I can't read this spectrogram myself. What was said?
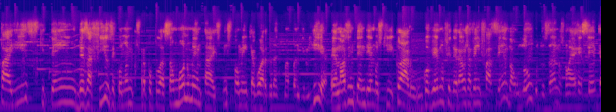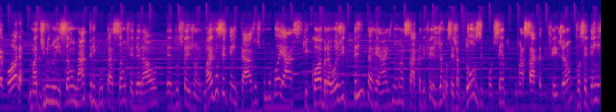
país que tem desafios econômicos para a população monumentais, principalmente agora durante uma pandemia, é, nós entendemos que, claro, o governo federal já vem fazendo ao longo dos anos, não é recente agora, uma diminuição na tributação federal é, dos feijões. Mas você tem casos como Goiás, que cobra hoje 30 reais numa saca de feijão, ou seja, 12% de uma saca de feijão. Você tem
